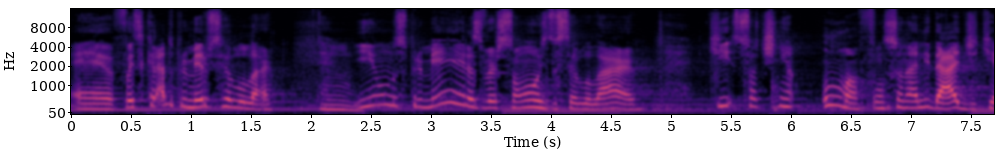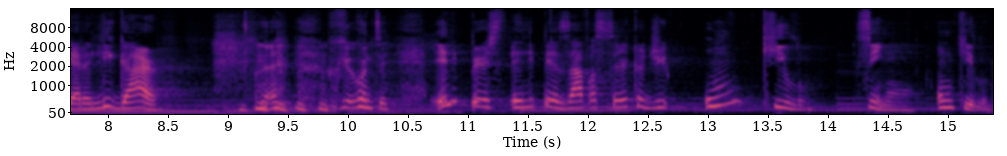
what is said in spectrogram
é, foi criado o primeiro celular. E uma das primeiras versões do celular que só tinha uma funcionalidade, que era ligar. né? o que aconteceu? Ele, ele pesava cerca de um quilo. Sim. Um quilo.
